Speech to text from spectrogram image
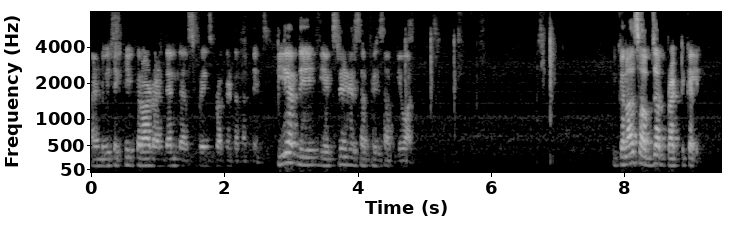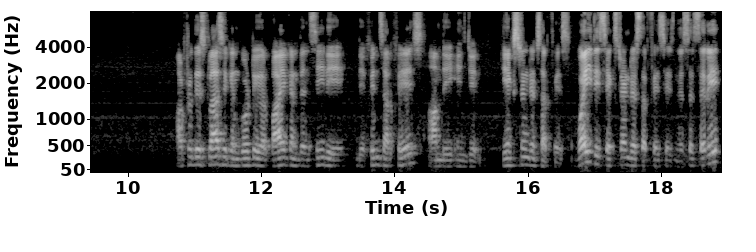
and with a kick rod and then the spray sprocket and other things. Here the, the extended surface are given. You can also observe practically. After this class you can go to your bike and then see the, the fin surface on the engine, the extended surface. Why this extended surface is necessary?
